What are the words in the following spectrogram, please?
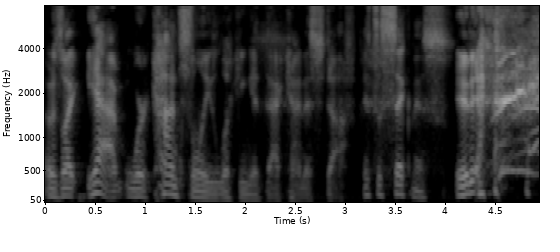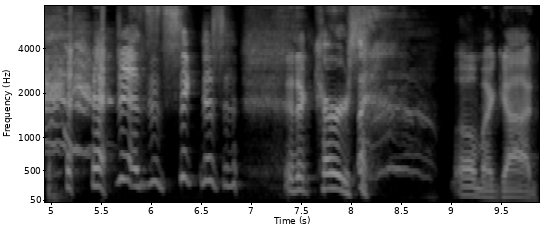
I was like, yeah, we're constantly looking at that kind of stuff. It's a sickness. It, it is a sickness and, and a curse. oh my God.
